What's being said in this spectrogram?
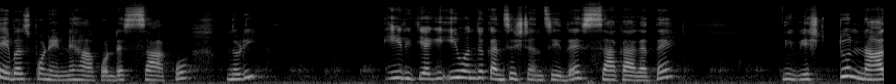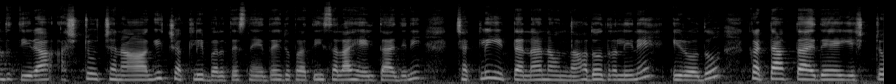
ಟೇಬಲ್ ಸ್ಪೂನ್ ಎಣ್ಣೆ ಹಾಕ್ಕೊಂಡ್ರೆ ಸಾಕು. ನೋಡಿ ಈ ರೀತಿಯಾಗಿ ಈ ಒಂದು ಕನ್ಸಿಸ್ಟೆನ್ಸಿ ಇದ್ದರೆ ಸಾಕಾಗತ್ತೆ. ನೀವು ಎಷ್ಟು ನಾದುತ್ತೀರಾ ಅಷ್ಟು ಚೆನ್ನಾಗಿ ಚಕ್ಲಿ ಬರುತ್ತೆ ಸ್ನೇಹಿತರೆ. ಇದು ಪ್ರತಿ ಸಲ ಹೇಳ್ತಾ ಇದ್ದೀನಿ. ಚಕ್ಲಿ ಹಿಟ್ಟನ್ನು ನಾವು ನಾದೋದ್ರಲ್ಲಿನೇ ಇರೋದು. ಕಟ್ಟಾಗ್ತಾ ಇದೆ, ಎಷ್ಟು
